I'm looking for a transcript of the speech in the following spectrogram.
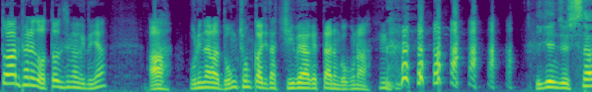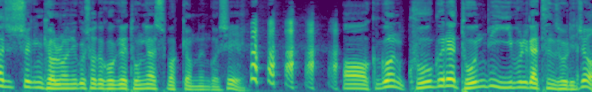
또 한편에서 어떤 생각이 드냐? 아, 우리나라 농촌까지 다 지배하겠다는 거구나. 이게 이제 시사주적인 결론이고 저도 거기에 동의할 수밖에 없는 것이 어 그건 구글의 돈비 이불 같은 소리죠.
